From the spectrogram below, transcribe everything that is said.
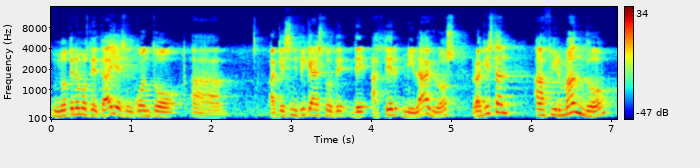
no tenemos detalles en cuanto a, qué significa esto de hacer milagros, pero aquí están afirmando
